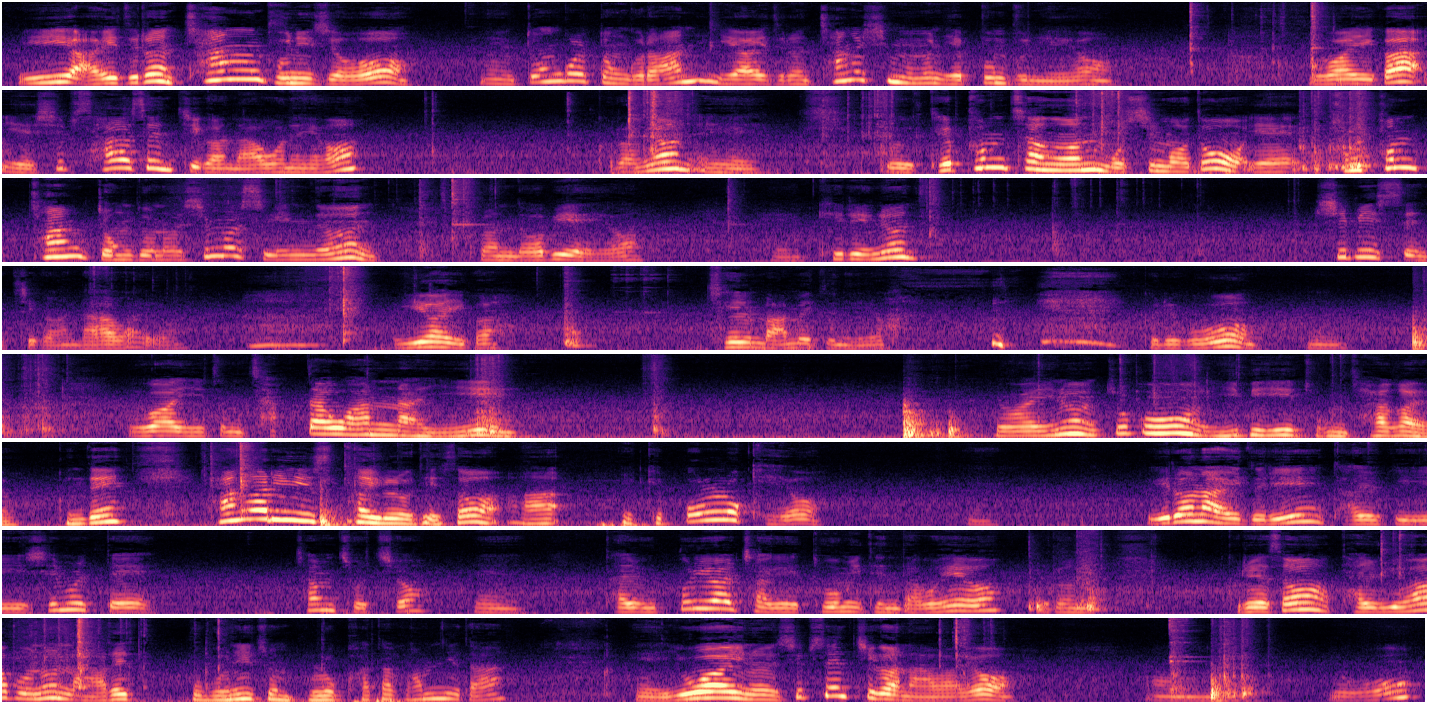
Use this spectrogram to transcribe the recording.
이 아이들은 창분이죠. 음, 동글동글한 이 아이들은 창 심으면 예쁜 분이에요. 이 아이가 예, 14cm가 나오네요. 그러면 예, 그 대품창은 못 심어도 예, 중품창 정도는 심을 수 있는 그런 너비예요. 예, 길이는 12cm가 나와요. 이 아이가 제일 마음에 드네요. 그리고 음, 이 아이 좀 작다고 하는 아이 이 아이는 조금 입이 조금 작아요. 근데 항아리 스타일로 돼서 아 이렇게 볼록해요. 음. 이런 아이들이 다육이 심을 때 참 좋죠. 예. 다육이 뿌리 활착에 도움이 된다고 해요. 이런 그래서 다육이 화분은 아래 부분이 좀 볼록하다고 합니다. 예, 이 아이는 10cm가 나와요. 어, 요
